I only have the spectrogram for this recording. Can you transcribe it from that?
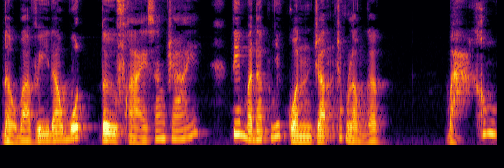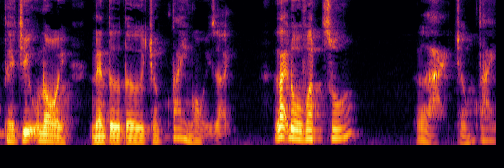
Đầu bà Vi đau buốt từ phải sang trái, tim bà đập như quần trận trong lồng ngực. Bà không thể chịu nổi nên từ từ chống tay ngồi dậy, lại đổ vật xuống, lại chống tay.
